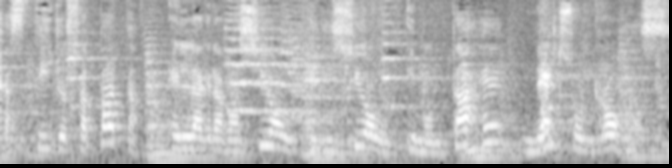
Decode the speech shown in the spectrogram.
Castillo Zapata, en la grabación, edición y montaje Nelson Rojas.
